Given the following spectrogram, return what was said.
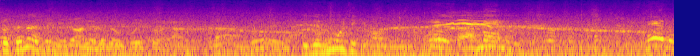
Tottenham? milhões de locuitori are. Da, și de mulți echipamente. Menos. Melu.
